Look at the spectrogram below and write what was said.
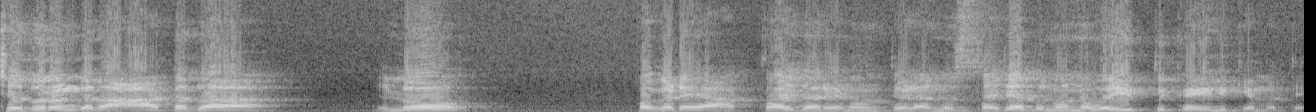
ಚದುರಂಗದ ಆಟದ ಎಲ್ಲೋ ಪಗಡೆ ಆಗ್ತಾ ಇದ್ದಾರೇನೋ ಅಂತೇಳಿ ಅನ್ನಿಸ್ತಾ ಇದೆ. ಅದು ನನ್ನ ವೈಯಕ್ತಿಕ ಹೇಳಿಕೆ ಮತ್ತೆ.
